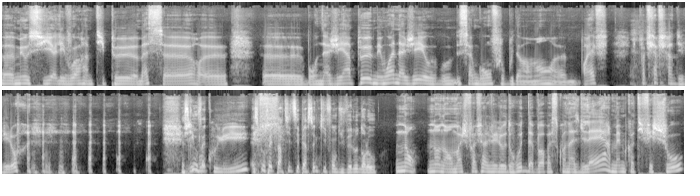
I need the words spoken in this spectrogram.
mais aussi aller voir un petit peu ma sœur. bon, nager un peu, mais moi, nager, ça me gonfle au bout d'un moment. bref, je préfère faire du vélo. J'ai beaucoup lu. Est-ce que vous faites partie de ces personnes qui font du vélo dans l'eau? Non, non, non. Moi, je préfère le vélo de route d'abord parce qu'on a de l'air, même quand il fait chaud.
